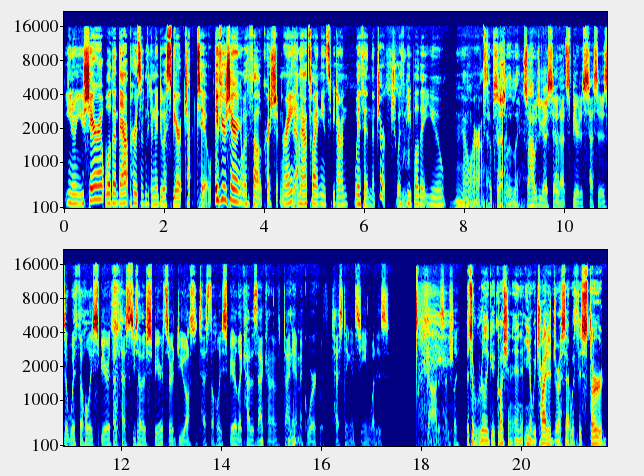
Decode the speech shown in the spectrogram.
you know you share it. Well, then that person's going to do a spirit check too, if you're sharing it with a fellow Christian, right? Yeah. And that's why it needs to be done within the church with people that you Mm. know are also Christian. absolutely So how would you guys say that spirit is tested? Is it with the Holy Spirit that tests these other spirits, or do you also test the Holy Spirit? Like how does that kind of dynamic work with testing and seeing what is of God essentially? It's a really good question, and you know we try to address that with this third,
